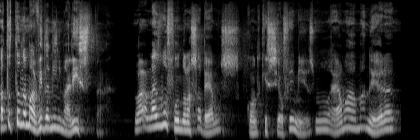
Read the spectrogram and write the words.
adotando uma vida minimalista. Mas no fundo nós sabemos quanto que esse eufemismo é uma maneira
